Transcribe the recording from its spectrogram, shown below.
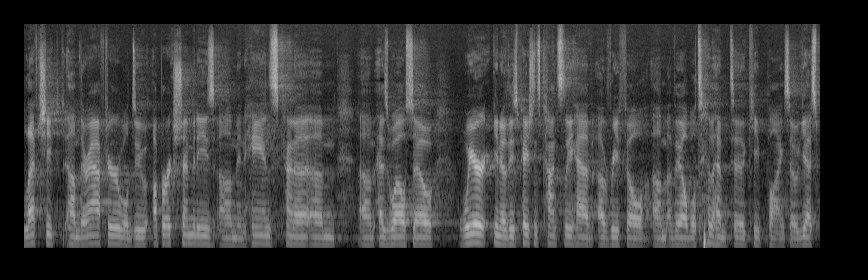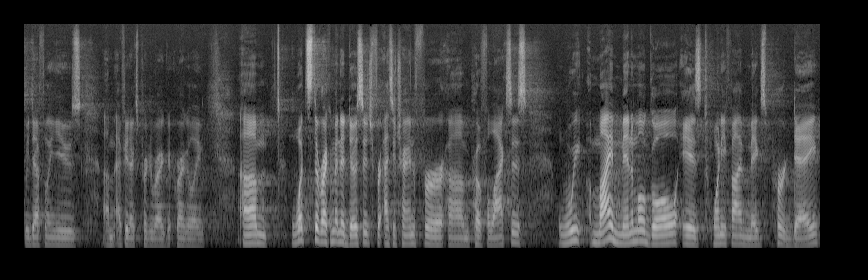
left cheek um, thereafter. We'll do upper extremities um, and hands kind of um, um, as well. So we're, you know, these patients constantly have a refill um, available to them to keep applying. So yes, we definitely use um, Efudex pretty reg- regularly. Um, what's the recommended dosage for acitretin for um, prophylaxis? We, my minimal goal is 25 mgs per day.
